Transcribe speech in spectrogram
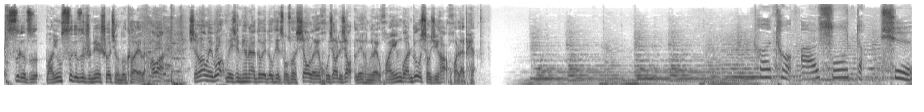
四个字，往，用四个字之内说清都可以了，好吧？新浪微博、微信平台，各位都可以搜索“小雷”，呼啸的笑，雷很雷，欢迎关注，休息哈，回来片。脱口而出的是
